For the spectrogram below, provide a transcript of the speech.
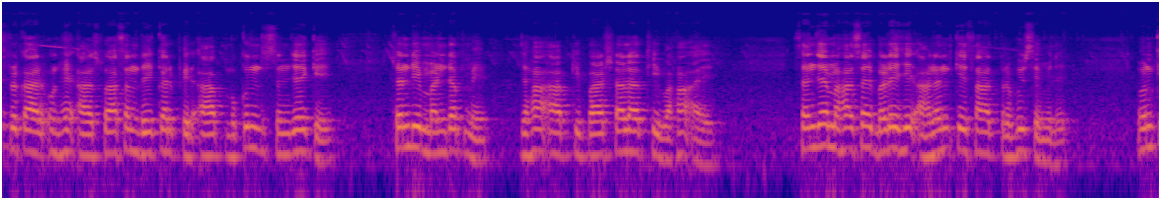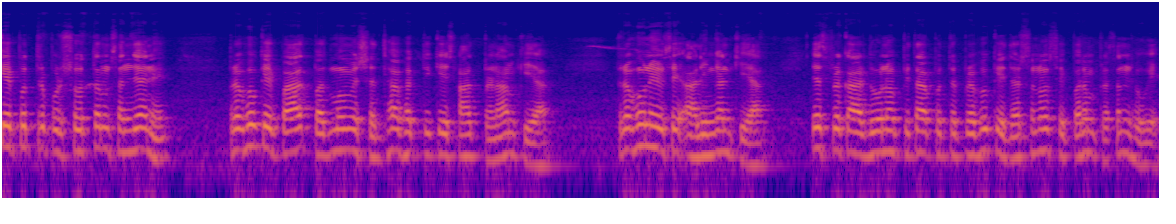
प्रकार उन्हें आश्वासन देकर फिर आप मुकुंद संजय के चंडी मंडप में, जहाँ आपकी पाठशाला थी, वहाँ आए। संजय महाशय बड़े ही आनंद के साथ प्रभु से मिले। उनके पुत्र पुरुषोत्तम संजय ने प्रभु के पाद पद्मों में श्रद्धा भक्ति के साथ प्रणाम किया। प्रभु ने उसे आलिंगन किया। इस प्रकार दोनों पिता पुत्र प्रभु के दर्शनों से परम प्रसन्न हुए।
